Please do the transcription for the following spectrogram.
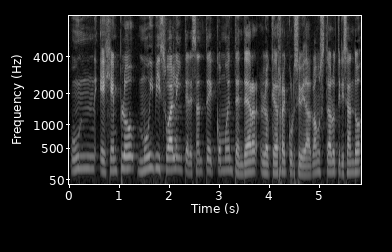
un ejemplo muy visual e interesante de cómo entender lo que es recursividad. Vamos a estar utilizando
